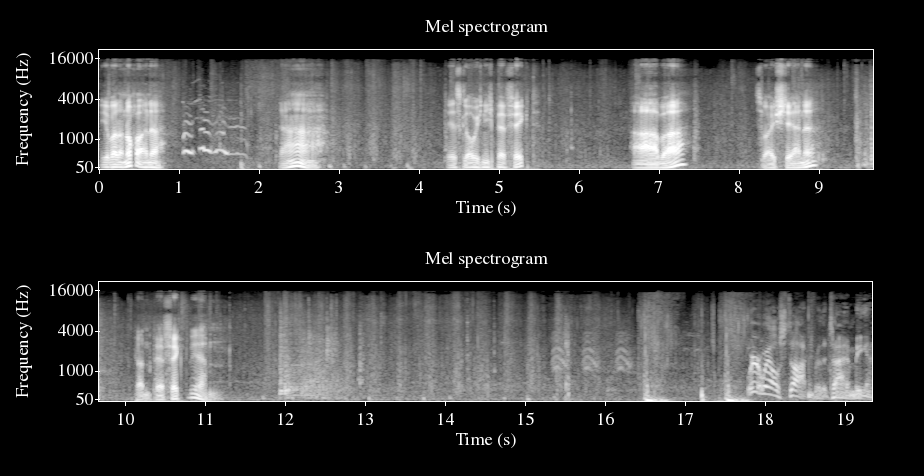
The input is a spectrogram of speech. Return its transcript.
Hier war da noch einer. Da. Der ist, glaube ich, nicht perfekt. Aber zwei Sterne kann perfekt werden. We're well stocked for the time being.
